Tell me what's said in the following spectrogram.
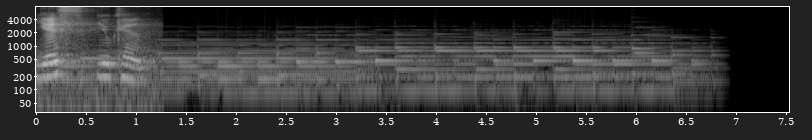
Yes, you can.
